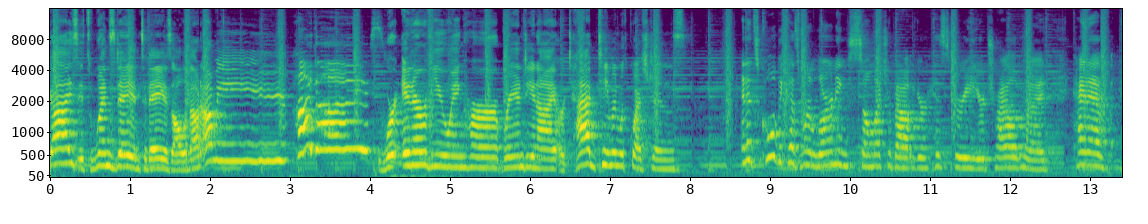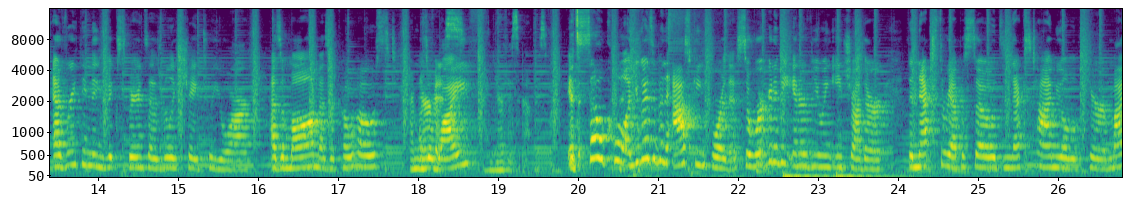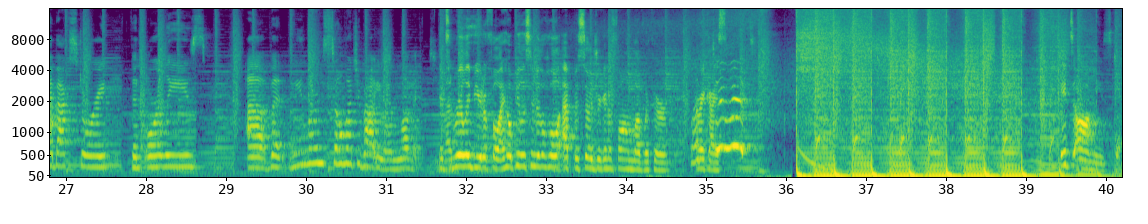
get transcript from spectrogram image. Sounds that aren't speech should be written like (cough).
Guys, it's Wednesday and today is all about Ami. Hi guys! We're interviewing her. Brandy and I are tag teaming with questions. And it's cool because we're learning so much about your history, your childhood, kind of everything that you've experienced that has really shaped who you are as a mom, as a co-host, I'm as nervous. a wife. I'm nervous about this one. It's, so cool, and you guys have been asking for this, so we're going to be interviewing each other. The next three episodes. Next time you'll hear my backstory, then Orly's. Uh, but we learned so much about you. I love it. It's Let's- really beautiful. I hope you listen to the whole episode. You're gonna fall in love with her. all right, guys. do it. It's Ami's day.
